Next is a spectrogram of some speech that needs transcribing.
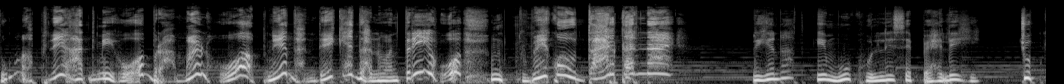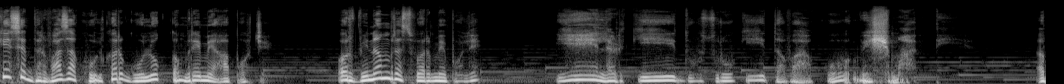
तुम अपने आदमी हो ब्राह्मण हो अपने धंधे के धनवंतरी हो तुम्हें को उद्धार करना है? प्रियनाथ के मुँह खोलने से पहले ही चुपके से दरवाज़ा खोलकर गोलोक कमरे में आ पहुँचे। और विनम्र स्वर में बोले, ये लड़की दूसरों की दवा को विष मानती है। अब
